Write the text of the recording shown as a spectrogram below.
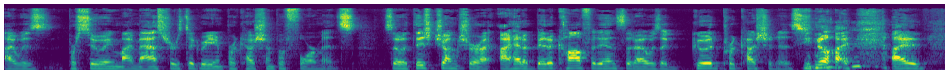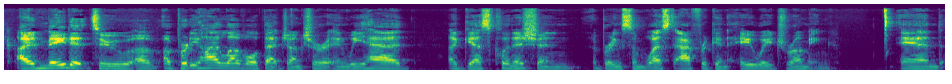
I was pursuing my master's degree in percussion performance. So at this juncture, I, I, had a bit of confidence that I was a good percussionist. You know, I, I, had, I had made it to a, a pretty high level at that juncture, and we had a guest clinician bring some West African Ewe drumming. And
